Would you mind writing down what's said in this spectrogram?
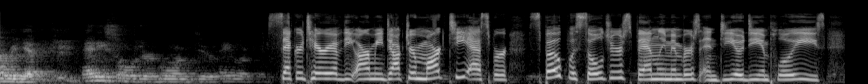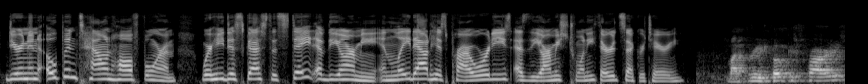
How do we get any soldier going to a location? Secretary of the Army Dr. Mark T. Esper spoke with soldiers, family members, and DoD employees during an open town hall forum where he discussed the state of the Army and laid out his priorities as the Army's 23rd Secretary. My three focus priorities,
